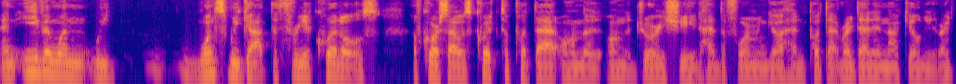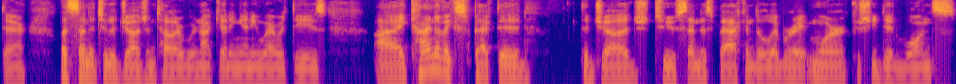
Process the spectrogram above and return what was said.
And even when we once we got the three acquittals, of course, I was quick to put that on the on the jury sheet. Had the foreman go ahead and put that, write that in, not guilty, right there. Let's send it to the judge and tell her we're not getting anywhere with these. I kind of expected the judge to send us back and deliberate more because she did once,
